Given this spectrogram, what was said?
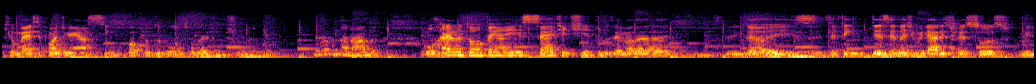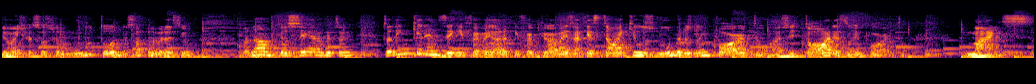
que o Messi pode ganhar cinco Copas do Mundo pela Argentina. Não, não é nada. O Hamilton tem aí sete títulos e a galera você tem dezenas de milhares de pessoas, milhões de pessoas pelo mundo todo, não é só pelo Brasil. Não, porque eu sei, eu tô, tô nem querendo dizer quem foi melhor ou quem foi pior, mas a questão é que os números não importam, as vitórias não importam. Mas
